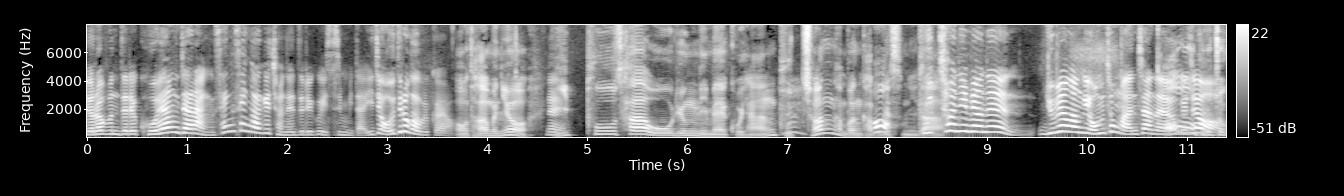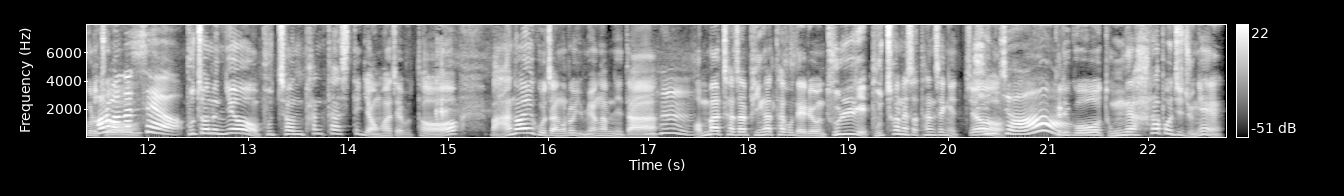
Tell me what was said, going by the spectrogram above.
여러분들의 고향 자랑 생생하게 전해드리고 있습니다. 이제 어디로 가볼까요? 어 다음은요 네. 이프 456 이육님의 고향 부천 한번 가보겠습니다. 어, 부천이면은 유명한 게 엄청 많잖아요. 어, 그죠? 그렇죠, 그렇죠. 바로 만나주세요. 부천은요, 부천 판타스틱 영화제부터 만화의 고장으로 유명합니다. 엄마 찾아 빙하 타고 내려온 둘리 부천에서 탄생했죠. 진짜? 그리고 동네 할아버지 중에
